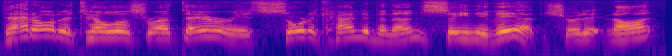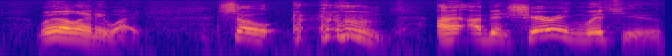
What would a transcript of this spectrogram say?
That ought to tell us right there it's sort of kind of an unseen event, should it not? Well, anyway, so I, have been sharing with you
